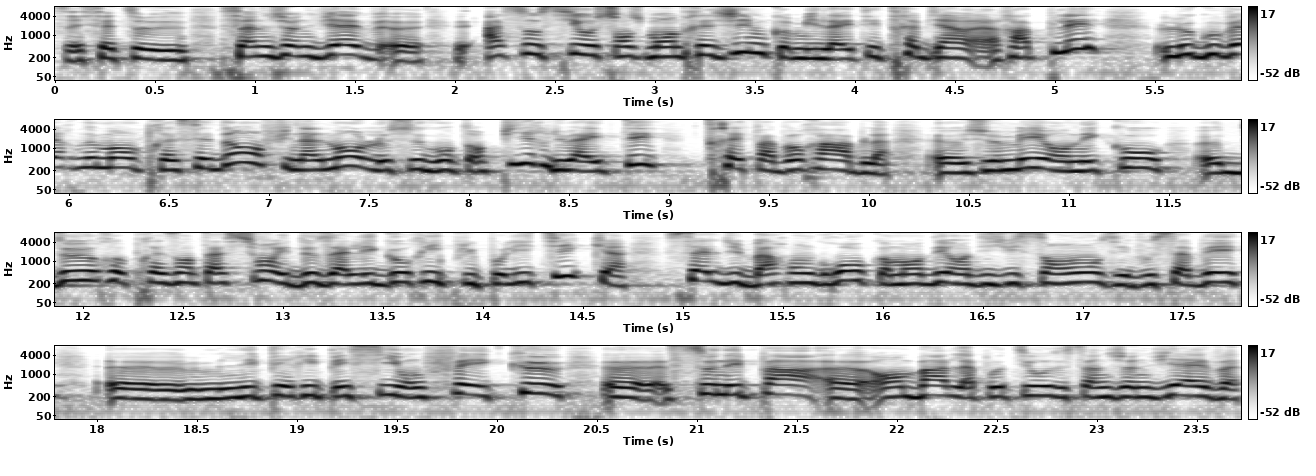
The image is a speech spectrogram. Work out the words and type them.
cette euh, Sainte-Geneviève euh, associée au changement de régime, comme il a été très bien rappelé, le gouvernement précédent, finalement, le Second Empire, lui a été très favorable. Euh, je mets en écho deux représentations et deux allégories plus politiques. Celle du baron Gros, commandé en 1811, et vous savez, les péripéties ont fait que ce n'est pas en bas de l'apothéose de Sainte-Geneviève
